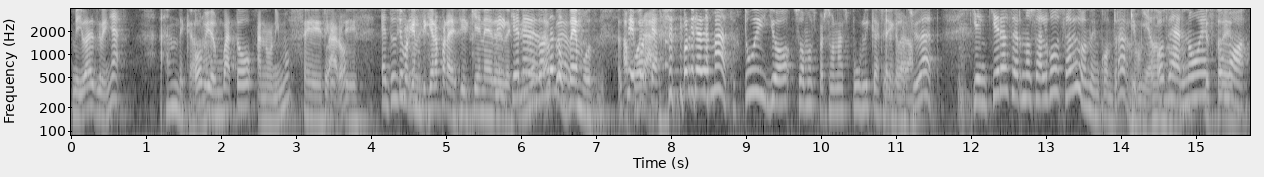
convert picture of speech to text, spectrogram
me iba a desgreñar. Ande, cabrón. Obvio, un vato anónimo. Sí, claro. sí, sí. Entonces, sí, porque ni siquiera para decir quién eres. Sí, quién eres. ¿Dónde nos vemos? Sí, porque, porque, además, tú y yo somos personas públicas en esta ciudad. Quien quiera hacernos algo, sabe dónde encontrarnos. Qué miedo, o sea, no, es como...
